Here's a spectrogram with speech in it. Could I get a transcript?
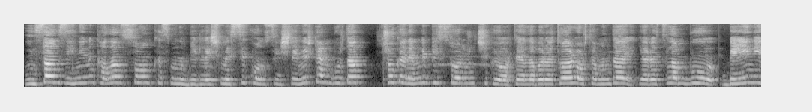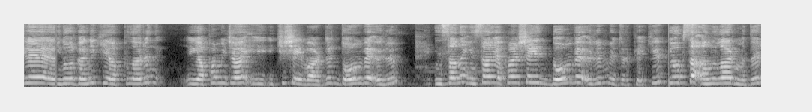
insan zihninin kalan son kısmının birleşmesi konusu işlenirken burada çok önemli bir sorun çıkıyor ortaya. Laboratuvar ortamında yaratılan bu beyin ile inorganik yapıların yapamayacağı iki şey vardır. Doğum ve ölüm. İnsanı insan yapan şey doğum ve ölüm müdür peki? Yoksa anılar mıdır?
